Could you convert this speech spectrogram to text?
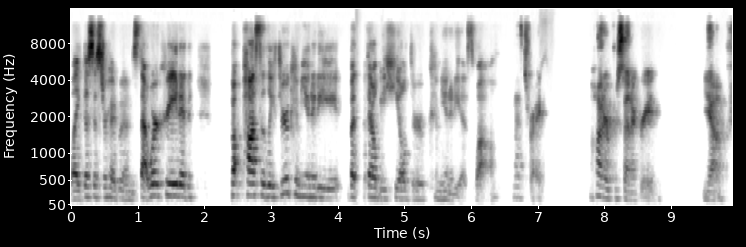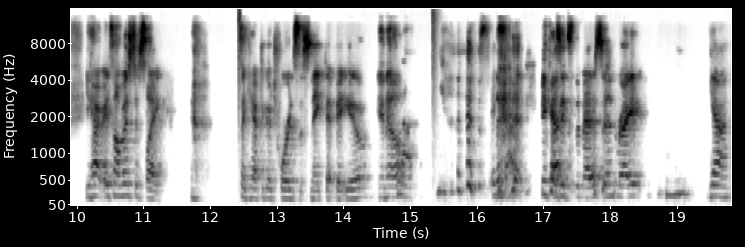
like the sisterhood wounds that were created but possibly through community, but they'll be healed through community as well. That's right. 100% agreed. Yeah. You have, it's almost just like, it's like you have to go towards the snake that bit you, you know? Yeah. Yes, exactly. because it's the medicine, right? Mm-hmm. Yeah.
